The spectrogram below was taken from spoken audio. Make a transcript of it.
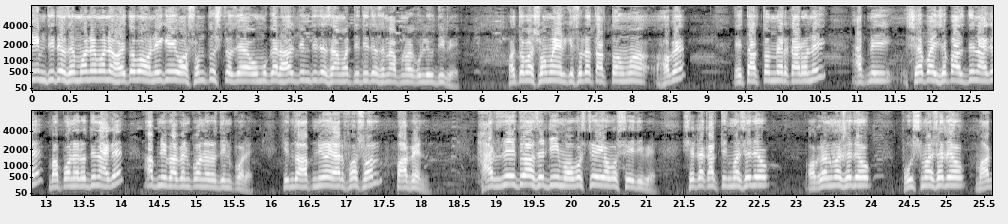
ডিম দিতেছে, মনে মনে হয়তো বা অনেকেই অসন্তুষ্ট যে অমুকের হাঁস ডিম দিতেছে, আমারটি দিতেছে না, আপনারগুলিও দিবে। হয়তো বা সময়ের কিছুটা তারতম্য হবে। এই তারতম্যের কারণেই আপনি সে পাইছে পাঁচ দিন আগে বা পনেরো দিন আগে আপনি পাবেন পনেরো দিন পরে। কিন্তু আপনিও এর ফসল পাবেন। হাঁস যেহেতু আছে, ডিম অবশ্যই অবশ্যই দিবে। সেটা কার্তিক মাসে দেওক অগ্রাণ মাসে দেওক পুষ মাসে দেওক মাঘ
